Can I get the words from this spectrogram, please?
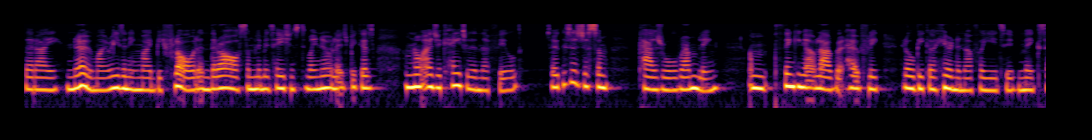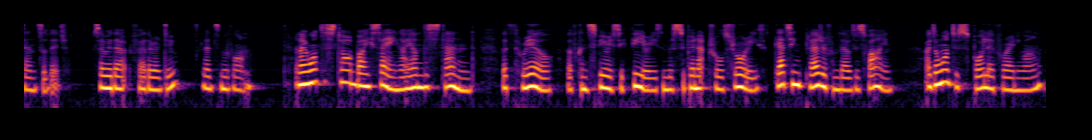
that I know my reasoning might be flawed and there are some limitations to my knowledge because I'm not educated in that field. So this is just some casual rambling. I'm thinking out loud, but hopefully it'll be coherent enough for you to make sense of it. So without further ado, let's move on. And I want to start by saying I understand the thrill of conspiracy theories and the supernatural stories. Getting pleasure from those is fine. I don't want to spoil it for anyone.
